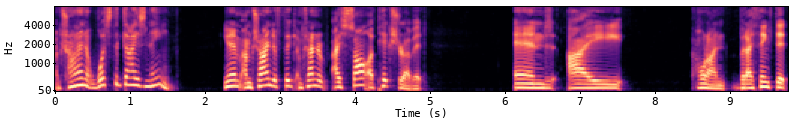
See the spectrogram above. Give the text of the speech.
I'm trying to. What's the guy's name? You know, I'm, I'm trying to figure. I'm trying to. I saw a picture of it, and I hold on, but I think that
